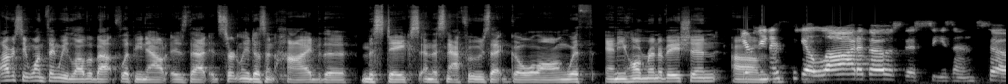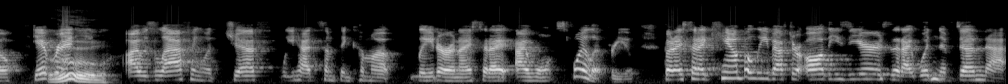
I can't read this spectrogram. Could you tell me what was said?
Obviously, one thing we love about flipping out is that it certainly doesn't hide the mistakes and the snafus that go along with any home renovation. You're Um, going to see a lot of those this season. So get ready. ooh, I was laughing with Jeff. We had something come up later, and I said, I, I won't spoil it for you. But I said, I can't believe after all these years that I wouldn't have done that,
